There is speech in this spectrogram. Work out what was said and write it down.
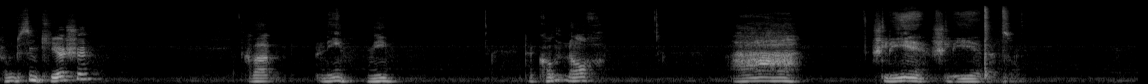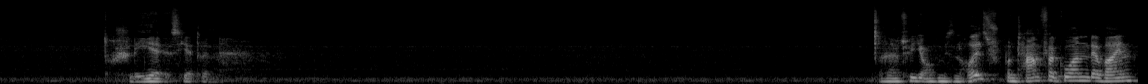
Schon ein bisschen Kirsche. Aber nee, nee. Da kommt noch. Ah, Schlehe, Schlehe dazu. Doch Schlehe ist hier drin. Natürlich auch ein bisschen Holz, spontan vergoren der Wein.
